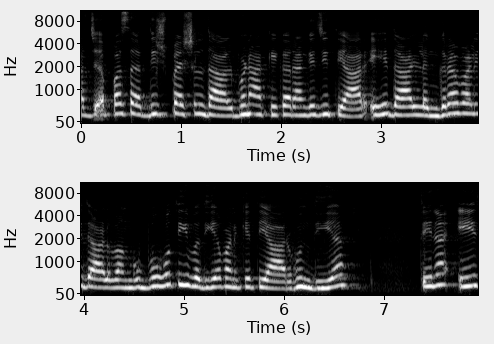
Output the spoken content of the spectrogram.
ਅੱਜ ਆਪਾਂ ਸਰਦੀ ਸਪੈਸ਼ਲ ਦਾਲ ਬਣਾ ਕੇ ਕਰਾਂਗੇ ਜੀ ਤਿਆਰ। ਇਹ ਦਾਲ ਲੰਗਰਾਂ ਵਾਲੀ ਦਾਲ ਵਾਂਗੂ ਬਹੁਤ ਹੀ ਵਧੀਆ ਬਣ ਕੇ ਤਿਆਰ ਹੁੰਦੀ ਹੈ। ਤੇ ਨਾ ਇਹ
